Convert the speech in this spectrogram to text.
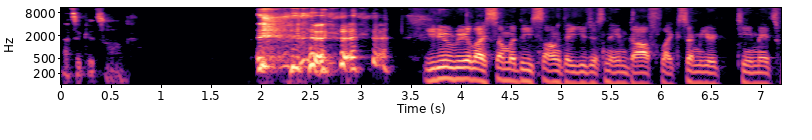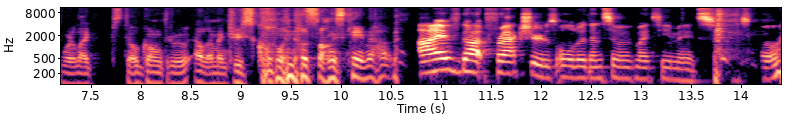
S- That's a good song. you do realize some of these songs that you just named off, like some of your teammates were like still going through elementary school when those songs came out. I've got fractures older than some of my teammates. So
